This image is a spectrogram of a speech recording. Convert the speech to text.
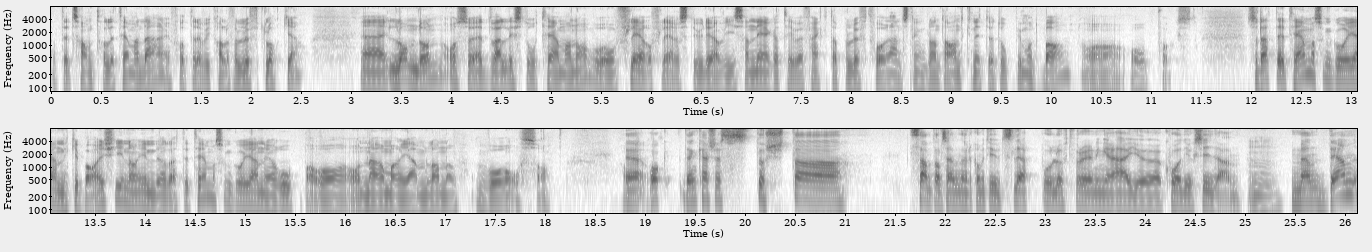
Dette er et samtaletema der i forhold til det vi kaller for luftlokket. Eh, London også et veldig stort tema nå, hvor flere og flere studier viser negative effekter på luftforurensning, bl.a. knyttet opp mot barn og, og oppvokst. Så dette er et tema som går igjen ikke bare i Kina og India, dette er et tema som går igjen i Europa og, og nærmere hjemlandene våre også. Eh, och den kanske största samtalsämnet när det kommer till utsläpp och luftföroreningar är ju koldioxiden. Mm. Men den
